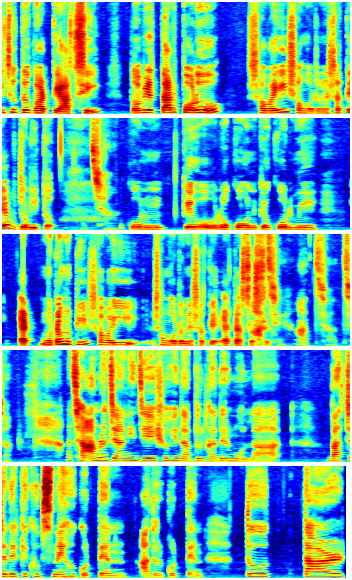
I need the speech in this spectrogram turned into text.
কিছু তো ঘাটতি আছেই তবে তারপরও সবাই সংগঠনের সাথে জড়িত। আচ্ছা। কেউ রোকন কেউ কর্মী মোটামুটি সবাই সংগঠনের সাথে অ্যাটাচ আছে। আছে আচ্ছা আচ্ছা। আচ্ছা আমরা জানি যে শহীদ আব্দুল কাদের মোল্লা বাচ্চাদেরকে খুব স্নেহ করতেন, আদর করতেন। তো তার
